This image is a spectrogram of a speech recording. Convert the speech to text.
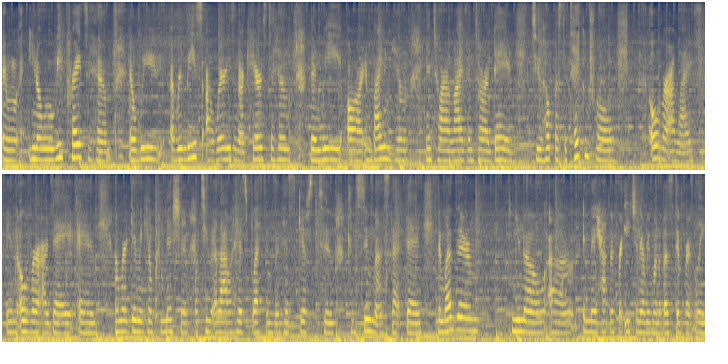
and you know when we pray to Him and we release our worries and our cares to Him, then we are inviting Him into our life, into our day, to help us to take control over our life and over our day. And, and we're giving him permission to allow his blessings and his gifts to consume us that day. And whether you know, um, it may happen for each and every one of us differently,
